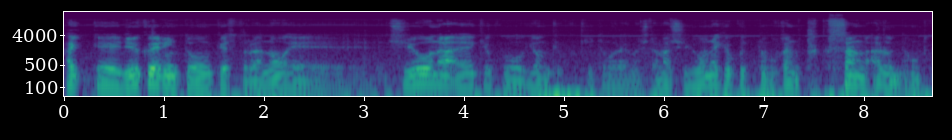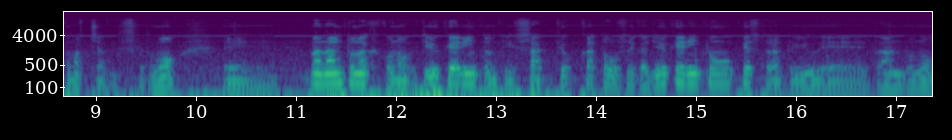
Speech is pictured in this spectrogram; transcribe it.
はい、えー、デューク・エリントン・オーケストラの、えー、主要な、え、曲を4曲聴いてもらいました。まあ、主要な曲って他にもたくさんあるんで、本当困っちゃうんですけども、えー、まあ、なんとなくこのデューク・エリントンという作曲家と、それからデューク・エリントン・オーケストラという、えー、バンドの、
